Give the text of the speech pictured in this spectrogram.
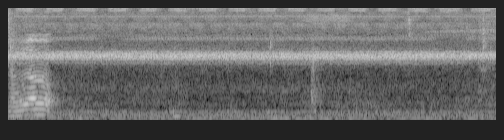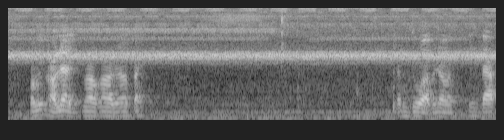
นั่งเรื่องลูกผมขอเลือกพอเขาแล้วไปตำตัวไปหน่อยกินตับ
